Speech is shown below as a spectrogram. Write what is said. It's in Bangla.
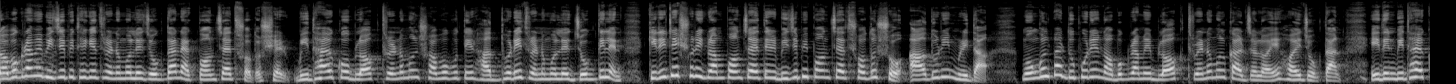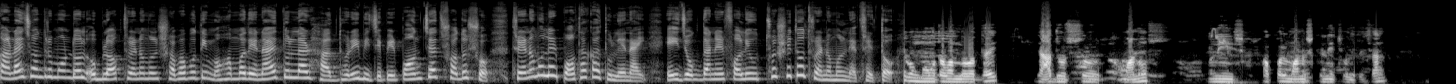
নবগ্রামে বিজেপি থেকে তৃণমূলে যোগদান এক পঞ্চায়েত সদস্যের। বিধায়ক ও ব্লক তৃণমূল সভাপতির হাত ধরেই তৃণমূলে যোগ দিলেন কিরিটেশ্বরী গ্রাম পঞ্চায়েতের বিজেপি পঞ্চায়েত সদস্য আদুরি মৃদা। মঙ্গলবার দুপুরে নবগ্রামে ব্লক তৃণমূল কার্যালয়ে হয় যোগদান। এদিন বিধায়ক কানাই চন্দ্র মণ্ডল ও ব্লক তৃণমূল সভাপতি মোহাম্মদ এনায়েতুল্লাহর হাত ধরে বিজেপির পঞ্চায়েত সদস্য তৃণমূলের পতাকা তুলে নেয়। এই যোগদানের ফলে উচ্ছ্বসিত তৃণমূল নেতৃত্ব। এবং মমতা বন্দ্যোপাধ্যায় যে আদর্শ মানুষ উনি সকল মানুষকে নিয়ে চলতে চান।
